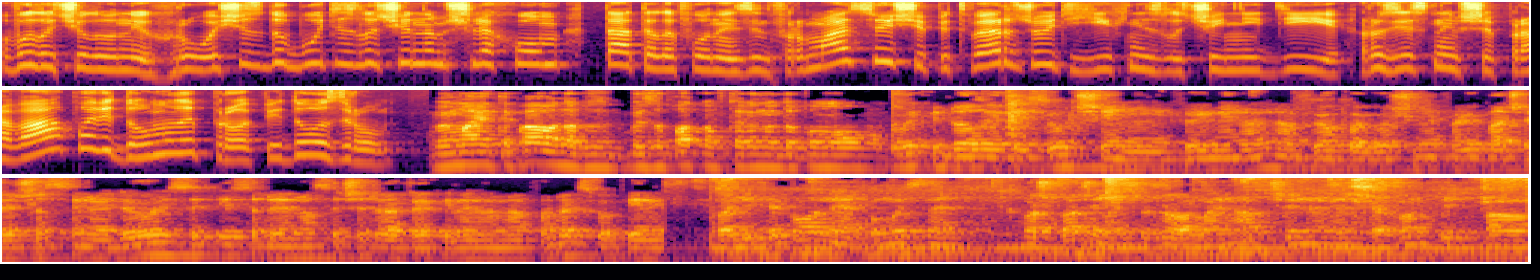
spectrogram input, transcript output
вилучили у них гроші, здобуті злочинним шляхом, та телефони з інформацією, що підтверджують їхні злочинні дії. Роз'яснивши права, повідомили про підозру. Ви маєте право на безоплатну вторинну допомогу. Ви підозрюєтесь у вчиненні кримінального правопорушення, передбачене частиною 2 статті 194 Кримінального кодексу України, кваліфіковане як умисне пошкодження чужого майна, вчинене шляхом підпалу.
